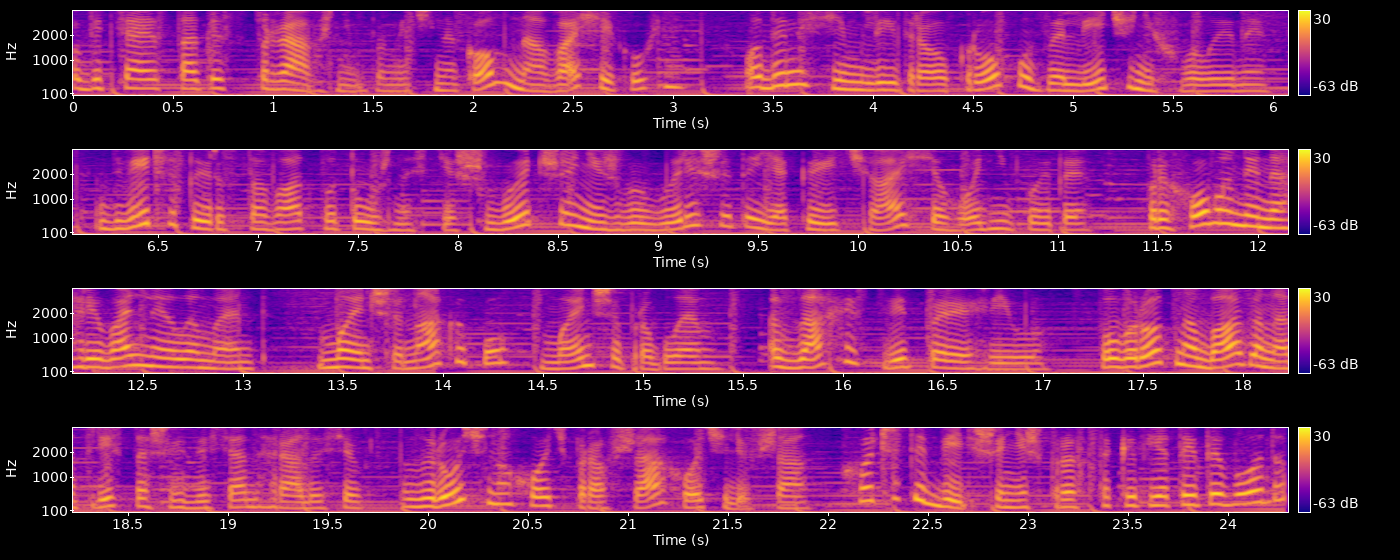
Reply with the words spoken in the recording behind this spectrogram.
обіцяє стати справжнім помічником на вашій кухні. 1,7 літра окропу за лічені хвилини, 2400 Вт потужності швидше, ніж ви вирішите, який чай сьогодні пити. Прихований нагрівальний елемент, менше накипу, менше проблем. Захист від перегріву. Поворотна база на 360 градусів. Зручно, хоч правша, хоч лівша. Хочете більше, ніж просто кип'ятити воду?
